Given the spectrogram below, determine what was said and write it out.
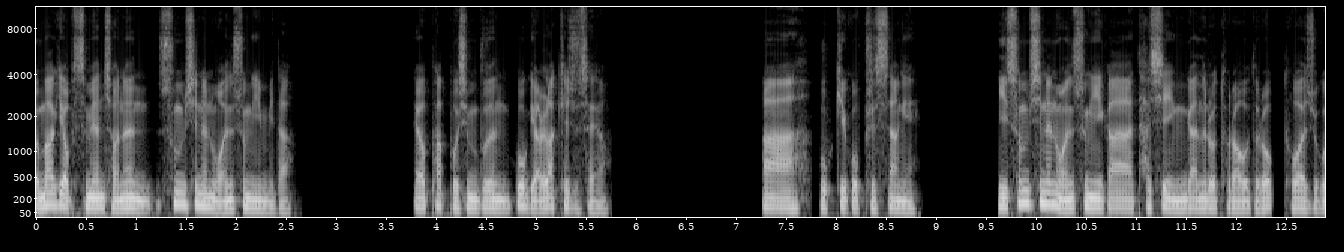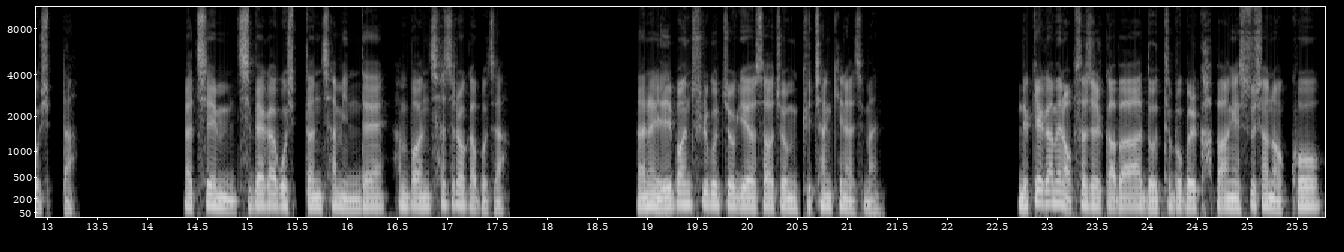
음악이 없으면 저는 숨 쉬는 원숭이입니다. 에어팟 보신 분 꼭 연락해 주세요. 아, 웃기고 불쌍해. 이 숨 쉬는 원숭이가 다시 인간으로 돌아오도록 도와주고 싶다. 마침 집에 가고 싶던 참인데 한번 찾으러 가보자. 나는 1번 출구 쪽이어서 좀 귀찮긴 하지만 늦게 가면 없어질까봐 노트북을 가방에 쑤셔 넣고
